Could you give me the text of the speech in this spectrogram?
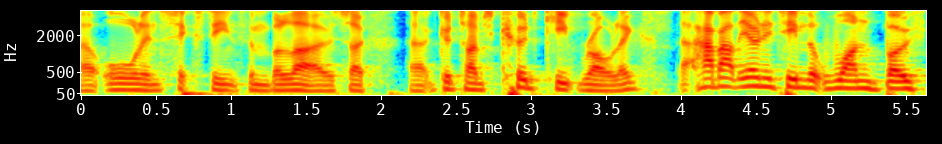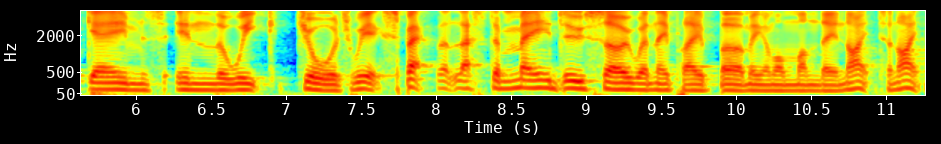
uh, all in 16th and below, so uh, good times could keep rolling. how about the only team that won both games in the week, George? We expect that Leicester may do so when they play Birmingham on Monday night tonight.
